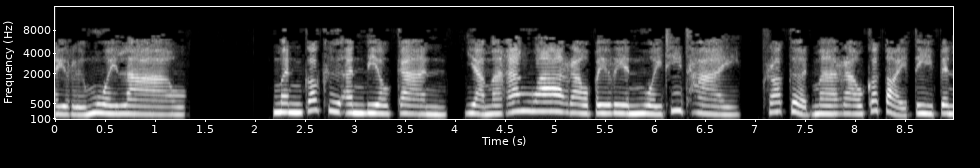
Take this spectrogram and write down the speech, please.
ยหรือมวยลาว มันก็คืออันเดียวกัน อย่ามาอ้างว่าเราไปเรียนมวยที่ไทย เพราะเกิดมาเราก็ต่อยตีเป็น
